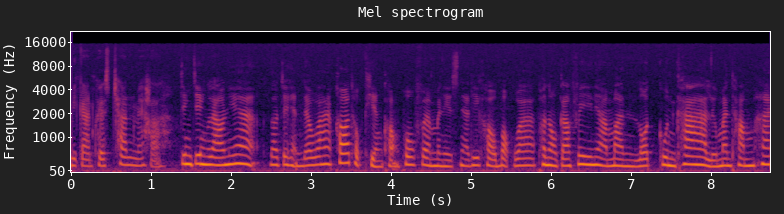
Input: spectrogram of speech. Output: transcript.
มีการ question ไหมคะจริง ๆ แล้วเนี่ยเราจะเห็นได้ว่าข้อถกเถียงของพวก feminist เนี่ยที่เขาบอกว่า pornography เนี่ยมันลดคุณค่าหรือมันทำให้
